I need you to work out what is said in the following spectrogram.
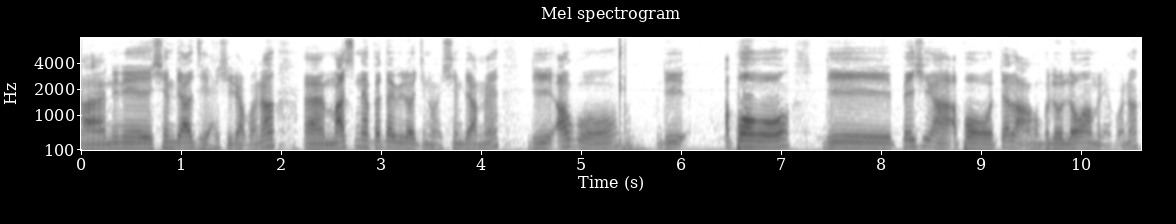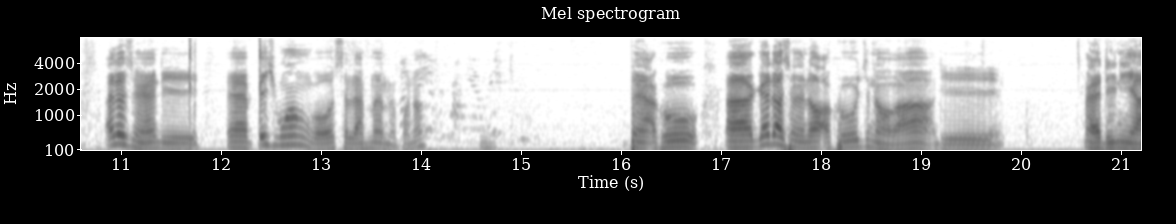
အာနည်းနည်းရှင်းပြစရာရှိတာပေါ့နော်အဲ mass နဲ့ပတ်သက်ပြီးတော့ကျွန်တော်ရှင်းပြမယ်ဒီအောက်ကိုဒီအပေါ်ကိုဒီ page ကအပေါ်ကိုတက်လာအောင်ဘယ်လိုလုပ်ရမလဲပေါ့နော်အဲ့လိုဆိုရင်ဒီအဲ page 1ကို select မှတ်မယ်ပေါ့နော်ပြန်အခုအဲကဲဒါဆိုရင်တော့အခုကျွန်တော်ကဒီ အဲဒီနေရာ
